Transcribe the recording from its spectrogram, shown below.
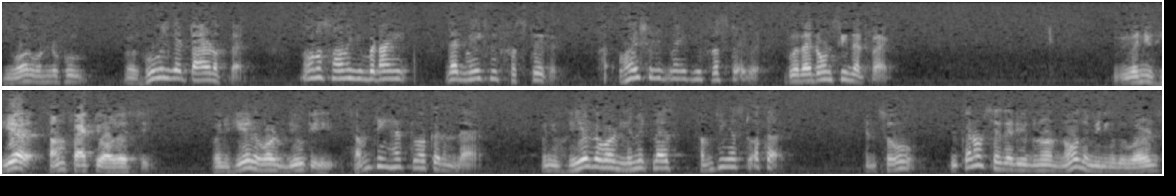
you are wonderful. Well, who will get tired of that? No, no, Swamiji, but I, that makes me frustrated. Why should it make you frustrated? Because I don't see that fact. When you hear some fact, you always see. When you hear the word beauty, something has to occur in there. When you hear the word limitless, something has to occur. And so, you cannot say that you do not know the meaning of the words.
